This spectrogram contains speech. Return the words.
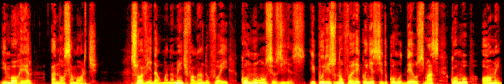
e morrer a nossa morte. Sua vida, humanamente falando, foi comum aos seus dias e por isso não foi reconhecido como Deus, mas como homem.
